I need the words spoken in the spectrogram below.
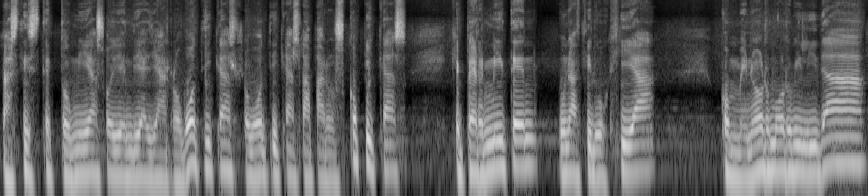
Las cistectomías hoy en día ya robóticas, robóticas laparoscópicas, que permiten una cirugía con menor morbilidad,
